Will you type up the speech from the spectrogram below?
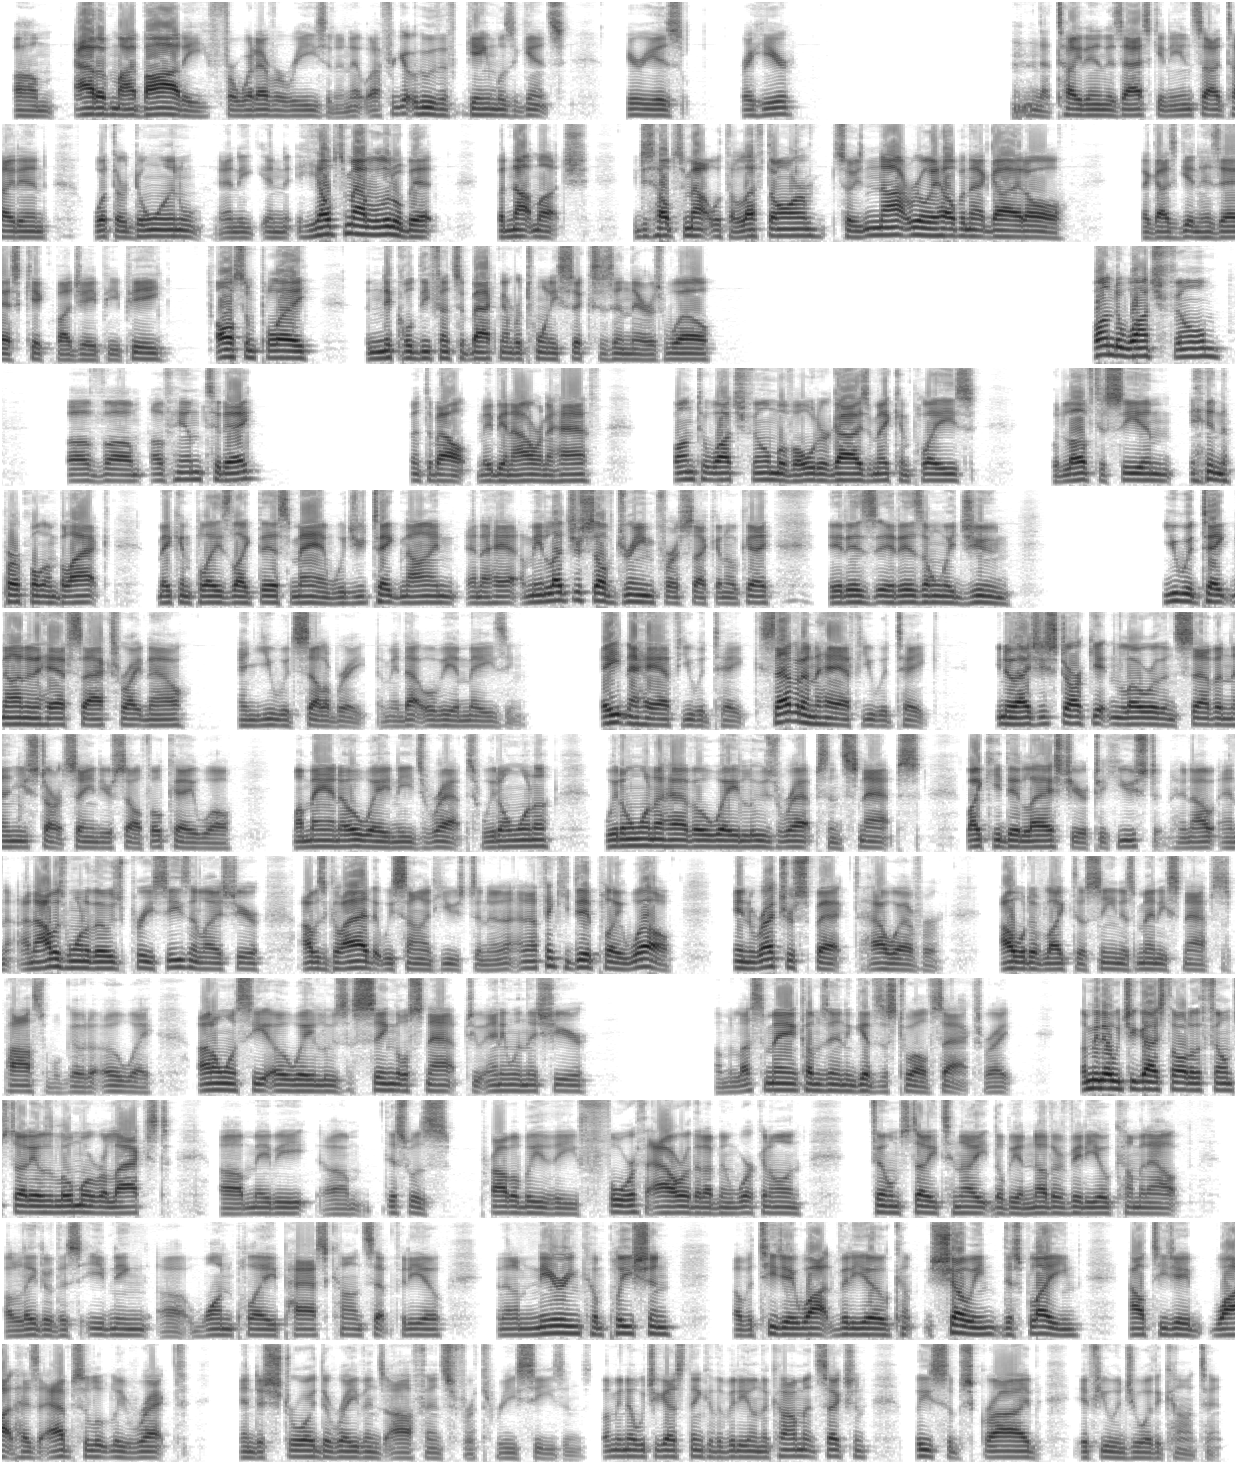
um, out of my body for whatever reason. And it, I forget who the game was against. Here he is, right here. that tight end is asking the inside tight end what they're doing, and he and he helps him out a little bit, but not much. He just helps him out with the left arm, so he's not really helping that guy at all. That guy's getting his ass kicked by JPP. Awesome play. The nickel defensive back number 26 is in there as well. Fun to watch film of um, of him today. Spent about maybe an hour and a half. Fun to watch film of older guys making plays. Would love to see him in the purple and black making plays like this. Man, would you take nine and a half? I mean, let yourself dream for a second, okay? It is it is only June. You would take nine and a half sacks right now, and you would celebrate. I mean, that would be amazing. Eight and a half you would take. Seven and a half you would take. You know, as you start getting lower than seven, then you start saying to yourself, okay, well, my man Oweh needs reps. We don't want to we don't want to have Oweh lose reps and snaps like he did last year to Houston. And I and, and I was one of those preseason last year. I was glad that we signed Houston, and, and I think he did play well. In retrospect, however, I would have liked to have seen as many snaps as possible go to Oweh. I don't want to see Oweh lose a single snap to anyone this year. Um, unless a man comes in and gives us 12 sacks, right? Let me know what you guys thought of the film study. I was a little more relaxed. Uh, maybe um, this was probably the fourth hour that I've been working on film study tonight. There'll be another video coming out uh, later this evening, uh, one play pass concept video. And then I'm nearing completion of a TJ Watt video showing, displaying how TJ Watt has absolutely wrecked and destroyed the Ravens offense for three seasons. Let me know what you guys think of the video in the comment section. Please subscribe if you enjoy the content.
